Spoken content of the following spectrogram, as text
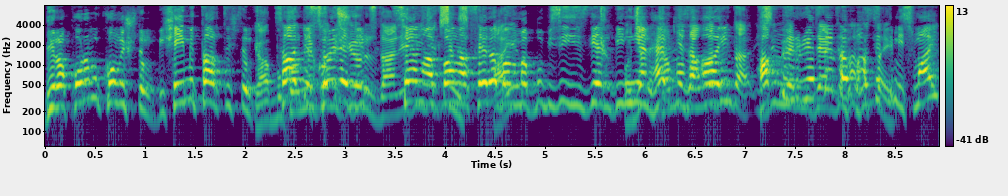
Bir raporu mu konuştum? Bir şey mi tartıştım? Ya bu konuyu konuşuyoruz, daha ne Sen bana, Serap. Hanım'a bu bizi izleyen, dinleyen Hocam, tamam, herkese anladım ait da hak ve hürriyetlerden bahsettim. İsmail.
